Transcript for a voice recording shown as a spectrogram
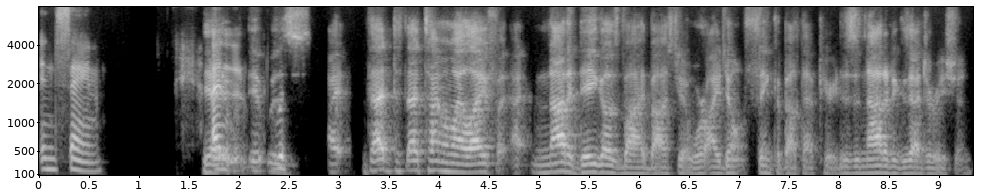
insane yeah and it, it was I that that time of my life, I, not a day goes by, Basha, where I don't think about that period. This is not an exaggeration.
